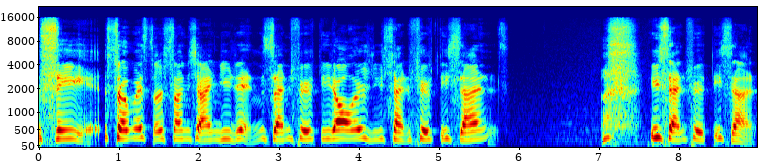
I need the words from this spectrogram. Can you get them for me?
See, so Mr. Sunshine, you didn't send $50, you sent 50 cents. You sent 50 cents.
